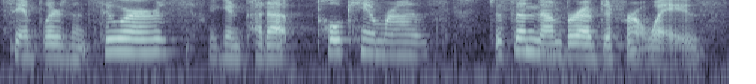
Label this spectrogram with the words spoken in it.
samplers in sewers. We can put up pole cameras. Just a number of different ways.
